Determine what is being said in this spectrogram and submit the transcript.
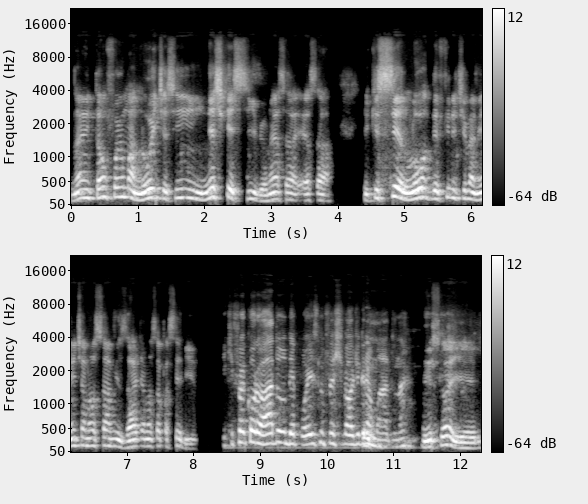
Né? Então foi uma noite assim inesquecível, né? essa, essa e que selou definitivamente a nossa amizade, a nossa parceria. E que foi coroado depois no Festival de Gramado, né? Isso aí.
